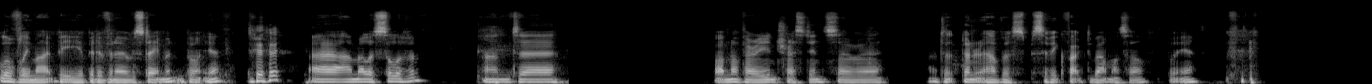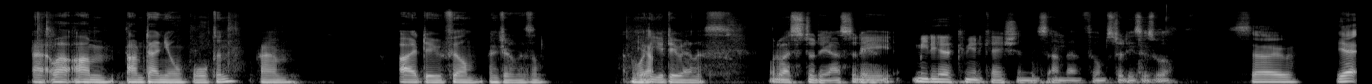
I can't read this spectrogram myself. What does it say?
Lovely might be a bit of an overstatement, but yeah. Uh, I'm Ellis Sullivan, and uh, well, I'm not very interesting, so uh, I don't, don't have a specific fact about myself, but yeah. Uh, well, I'm I'm Daniel Walton. Um, I do film and journalism. What Yep. do you do, Ellis? What do I study? I study media communications and then film studies as well. so, yeah,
